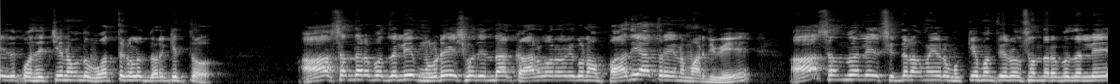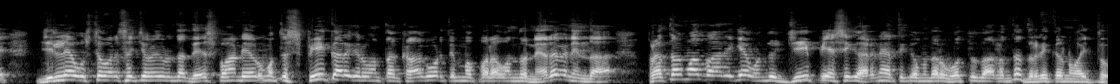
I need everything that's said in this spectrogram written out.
ಇದಕ್ಕೊಂದು ಹೆಚ್ಚಿನ ಒಂದು ಒತ್ತುಗಳು ದೊರಕಿತ್ತು. ಆ ಸಂದರ್ಭದಲ್ಲಿ ಮುರುಡೇಶ್ವರದಿಂದ ಕಾರವಾರವರೆಗೂ ನಾವು ಪಾದಯಾತ್ರೆಯನ್ನು ಮಾಡಿದ್ವಿ. ಆ ಸಂದರ್ಭದಲ್ಲಿ ಸಿದ್ದರಾಮಯ್ಯವರು ಮುಖ್ಯಮಂತ್ರಿ ಇರೋ ಸಂದರ್ಭದಲ್ಲಿ ಜಿಲ್ಲೆ ಉಸ್ತುವಾರಿ ಸಚಿವರಾಗಿರುವಂಥ ದೇಶಪಾಂಡೆಯವರು ಮತ್ತು ಸ್ಪೀಕರ್ ಆಗಿರುವಂಥ ಕಾಗೋಡು ತಿಮ್ಮಪ್ಪರ ಒಂದು ನೆರವಿನಿಂದ ಪ್ರಥಮ ಬಾರಿಗೆ ಒಂದು ಜಿ ಪಿ ಎಸ್ಸಿಗೆ ಅರಣ್ಯ ಅತಿಕ್ರಮಣದ ಒತ್ತುದಾರ ಅಂತ ದೃಢೀಕರಣವಾಯಿತು.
